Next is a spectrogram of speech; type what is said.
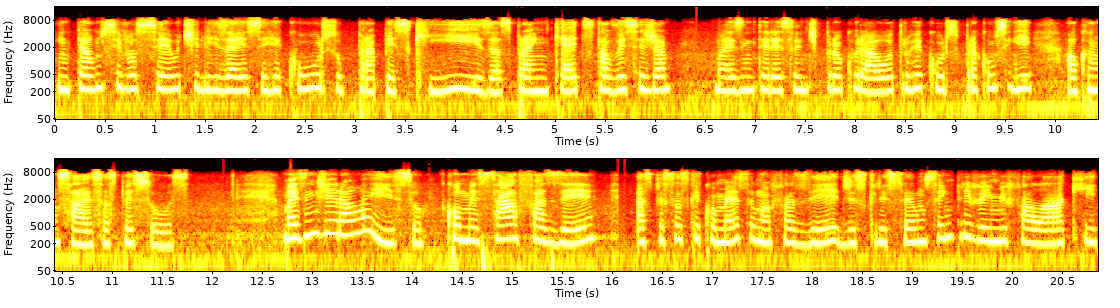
Então, se você utiliza esse recurso para pesquisas, para enquetes, talvez seja mais interessante procurar outro recurso para conseguir alcançar essas pessoas. Mas em geral é isso. Começar a fazer as pessoas que começam a fazer descrição sempre vêm me falar que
